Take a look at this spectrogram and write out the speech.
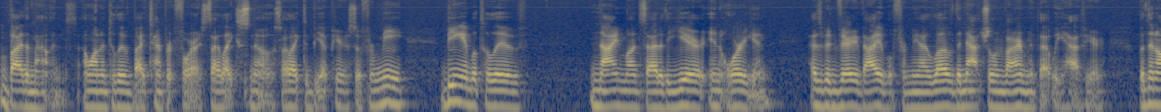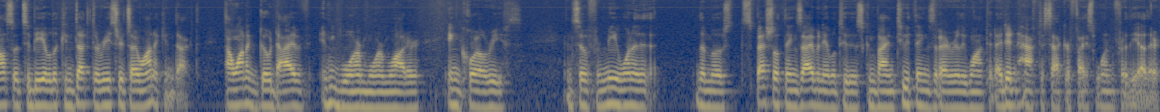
by the mountains. I wanted to live by temperate forests. I like snow, so I like to be up here. So for me, being able to live nine months out of the year in Oregon has been very valuable for me. I love the natural environment that we have here. But then also to be able to conduct the research I want to conduct. I want to go dive in warm, warm water in coral reefs. And so for me, one of the, the most special things I've been able to is combine two things that I really wanted. I didn't have to sacrifice one for the other.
